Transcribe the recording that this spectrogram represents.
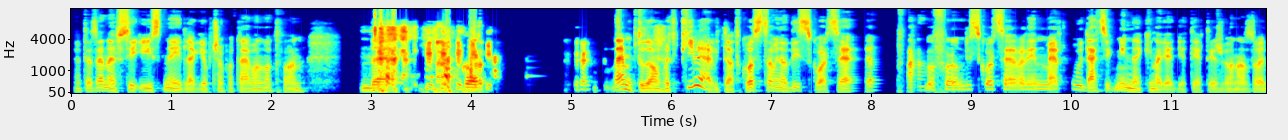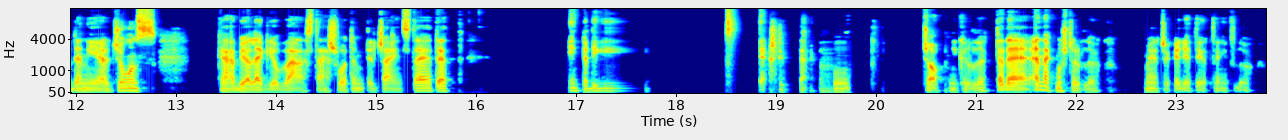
Hát az NFC East négy legjobb csapatában ott van, de akkor nem tudom, hogy kivel vitatkoztam én a Discord szerver, a Forum Discord szerverén, mert úgy látszik mindenki nagy egyetértésben azzal, hogy Daniel Jones kb. a legjobb választás volt, amit a Giants tehetett. Én pedig csapni körülötte, de ennek most örülök, mert csak egyetérteni tudok.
